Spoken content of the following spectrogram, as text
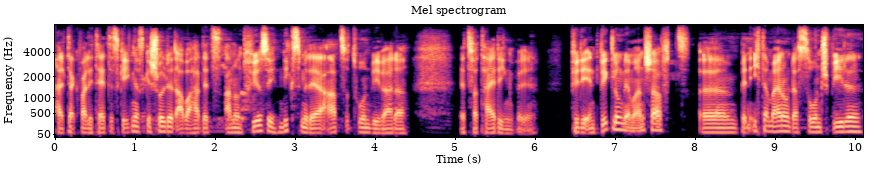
halt der Qualität des Gegners geschuldet, aber hat jetzt an und für sich nichts mit der Art zu tun, wie Werder jetzt verteidigen will. Für die Entwicklung der Mannschaft äh, bin ich der Meinung, dass so ein Spiel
